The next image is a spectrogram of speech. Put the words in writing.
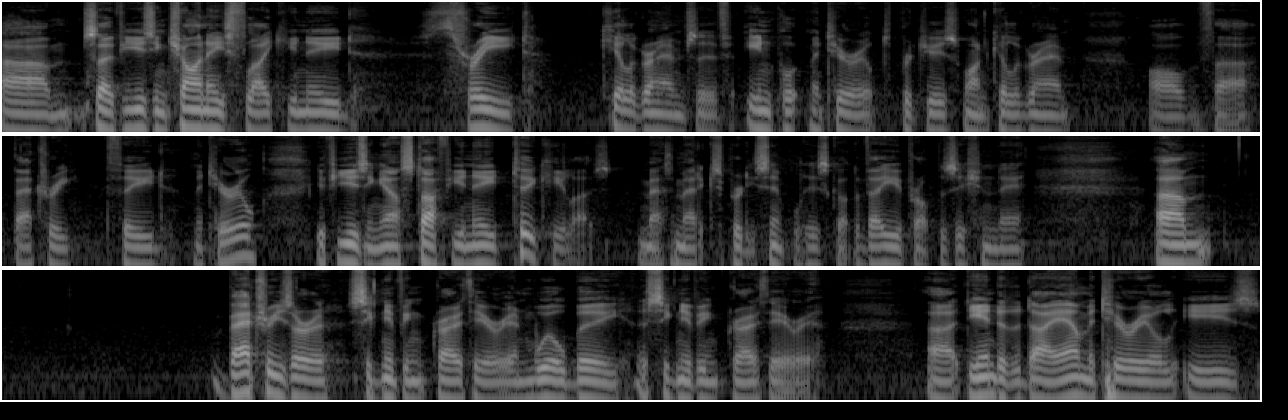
Um, so if you're using Chinese flake, you need three kilograms of input material to produce one kilogram of uh, battery feed material. If you're using our stuff, you need two kilos. Mathematics pretty simple. He's got the value proposition there. Um, batteries are a significant growth area and will be a significant growth area. Uh, at the end of the day, our material is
